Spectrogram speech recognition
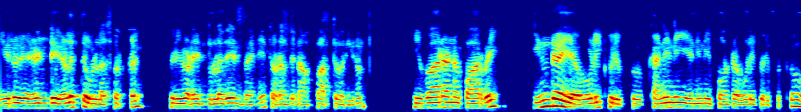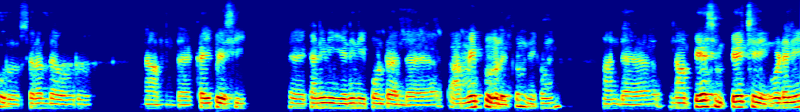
இரு இரண்டு எழுத்து உள்ள சொற்கள் விரிவடைந்துள்ளது என்பதனை தொடர்ந்து நாம் பார்த்து வருகிறோம். இவ்வாறான பார்வை இன்றைய ஒளிக்குறிப்பு கணினி எணினி போன்ற ஒளிக்குறிப்புக்கு ஒரு சிறந்த ஒரு நாம் இந்த கைபேசி கணினி எணினி போன்ற அந்த அமைப்புகளுக்கும் மிகவும் அந்த நாம் பேசும் பேச்சினை உடனே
